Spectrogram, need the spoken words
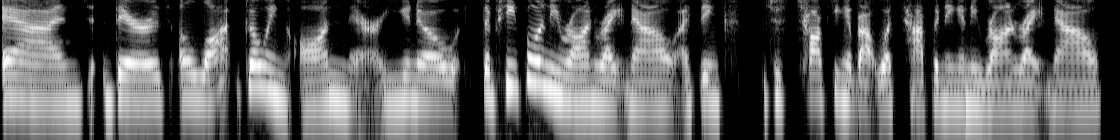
And there's a lot going on there. You know, the people in Iran right now, I think just talking about what's happening in Iran right now,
